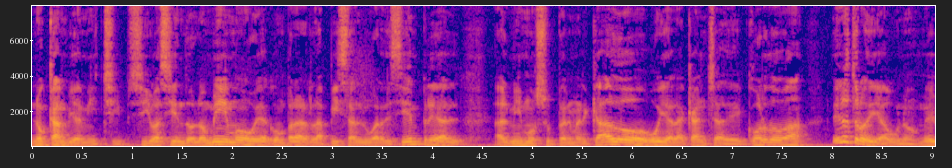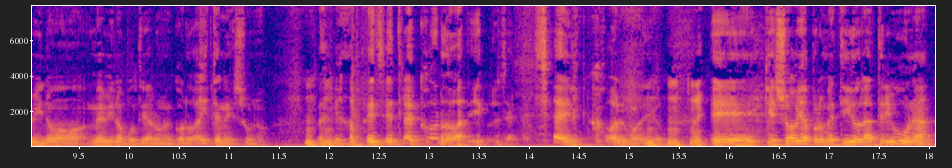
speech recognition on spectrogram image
no cambia mi chip. Sigo haciendo lo mismo, voy a comprar la pizza al lugar de siempre, al, al mismo supermercado, voy a la cancha de Córdoba el otro día uno me vino, me vino a putear uno en Córdoba. Ahí tenés uno. está en Córdoba, digo, ya, el colmo, digo. Eh, que yo había prometido la tribuna,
